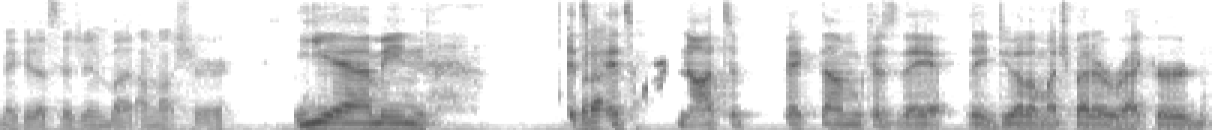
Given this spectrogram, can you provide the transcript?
make a decision, but I'm not sure. Yeah, I mean, it's I- it's hard not to pick them because they they do have a much better record.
